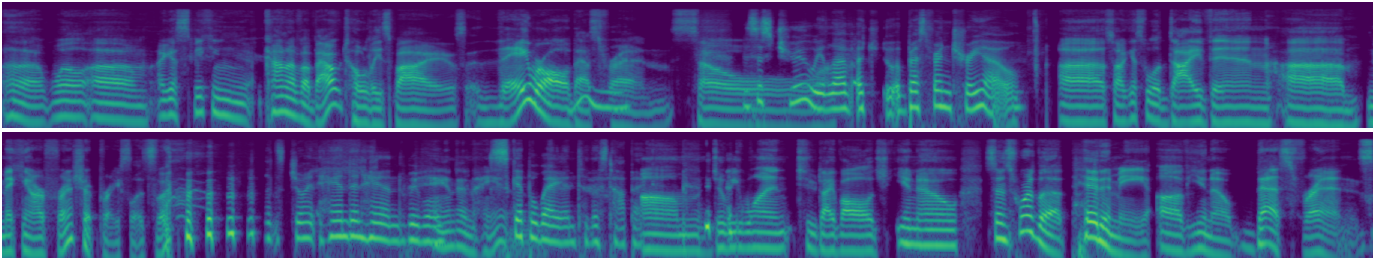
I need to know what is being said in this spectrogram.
Uh, well, um, I guess speaking kind of about Totally Spies, they were all best Mm. friends. So this is true. We love a, a best friend trio. Uh, so I guess we'll dive in, um, making our friendship bracelets Let's join hand in hand. We will hand in hand. skip away into this topic. Um, do we want to divulge, you know, since we're the epitome of, you know, best friends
